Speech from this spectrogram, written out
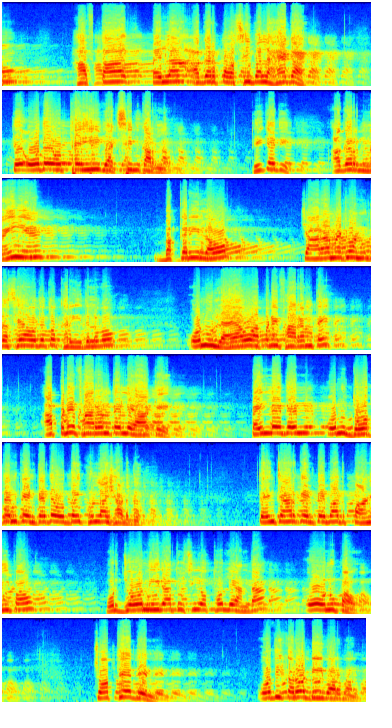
ਹਫਤਾ ਪਹਿਲਾਂ ਅਗਰ ਪੋਸੀਬਲ ਹੈਗਾ ਤੇ ਉਹਦੇ ਉੱਥੇ ਹੀ ਵੈਕਸੀਨ ਕਰ ਲਓ। ਠੀਕ ਹੈ ਜੀ? ਅਗਰ ਨਹੀਂ ਹੈ, ਬੱਕਰੀ ਲਓ, ਚਾਰਾ ਮੈਂ ਤੁਹਾਨੂੰ ਦੱਸਿਆ, ਉਹਦੇ ਤੋਂ ਖਰੀਦ ਲਵੋ। ਉਹਨੂੰ ਲੈ ਆਓ ਆਪਣੇ ਫਾਰਮ ਤੇ। ਆਪਣੇ ਫਾਰਮ ਤੇ ਲਿਆ ਕੇ ਪਹਿਲੇ ਦਿਨ ਉਹਨੂੰ 2-3 ਘੰਟੇ ਤੇ ਉਦਾਂ ਹੀ ਖੁੱਲਾ ਛੱਡ ਦਿਓ। 3-4 ਘੰਟੇ ਬਾਅਦ ਪਾਣੀ ਪਾਓ ਔਰ ਜੋ ਨੀਰਾ ਤੁਸੀਂ ਉੱਥੋਂ ਲਿਆਂਦਾ, ਉਹ ਉਹਨੂੰ ਪਾਓ। ਚੌਥੇ ਦਿਨ ਉਹਦੀ ਕਰੋ ਡੀਵਾਰਮਿੰਗ।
